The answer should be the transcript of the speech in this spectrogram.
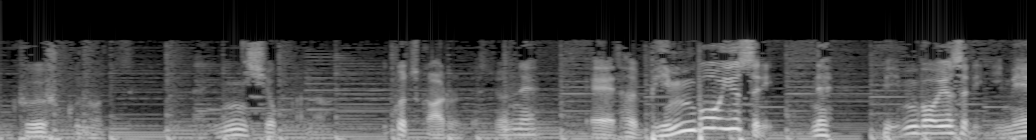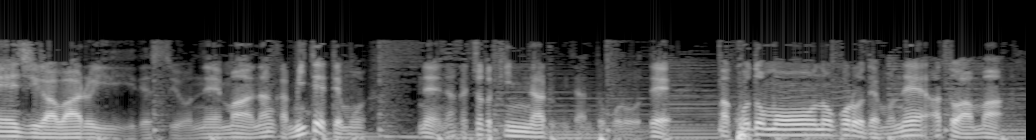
ー、空腹の何にしようかな。いくつかあるんですよね。えー、例えば貧乏ゆすり。ね。貧乏ゆすり、イメージが悪いですよね。まあなんか見ててもね、なんかちょっと気になるみたいなところで、まあ子供の頃でもね、あとはまあ、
